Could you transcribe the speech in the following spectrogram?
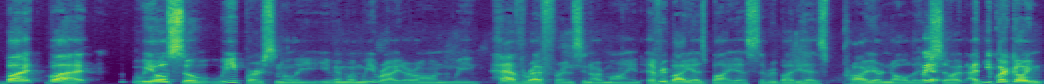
but but we also we personally even when we write our own we have reference in our mind everybody has bias everybody has prior knowledge oh, yeah. so I, I, think we're going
